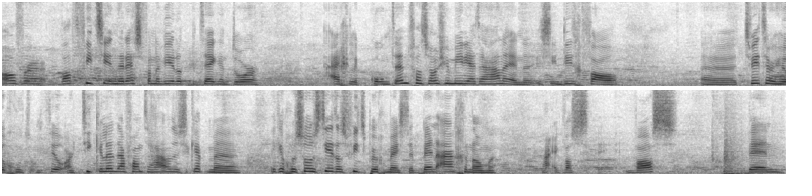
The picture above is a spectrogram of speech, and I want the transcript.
over wat fietsen in de rest van de wereld betekent door eigenlijk content van social media te halen. En is in dit geval eh, Twitter heel goed om veel artikelen daarvan te halen. Dus ik heb, me, ik heb gesolliciteerd als fietsburgemeester, ben aangenomen. Maar ik was, was ben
